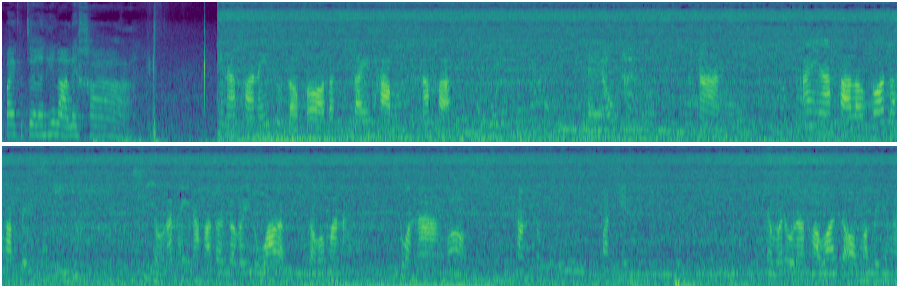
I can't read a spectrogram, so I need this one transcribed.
ไปเจอกันที่ร้านเลยค่ะนี่นะคะในที่สุดเราก็ตัดสินใจทำนะคะ แล้วงานไอ้นะคะเราก็จะทำเป็นสี นั่นเองนะคะแต่จะไปดูว่าแบบสีเขียวประมาณไหนส่วนนางก็ทำชมพูปันเย็นจะมาดูนะคะว่าจะออกมาเป็นยังไง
